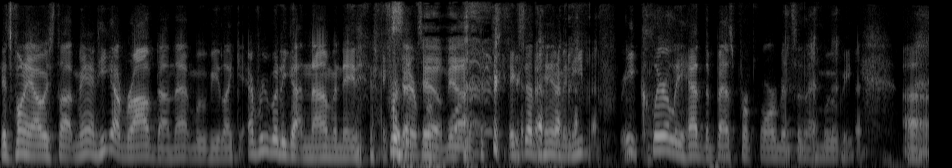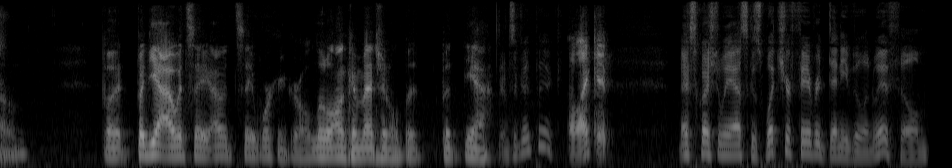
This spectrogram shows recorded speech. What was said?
it's funny. I always thought, man, he got robbed on that movie. Like everybody got nominated for their Except him, yeah. except him, and he he clearly had the best performance in that movie. Um, but but yeah, I would say I would say Working Girl, a little unconventional, but but yeah. It's a good pick. I like it. Next question we ask is, what's your favorite Denny Villeneuve film?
